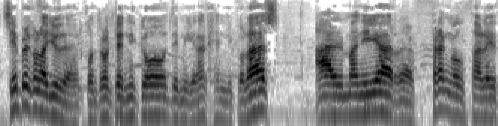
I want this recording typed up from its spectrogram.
siempre con la ayuda del control técnico de Miguel Ángel Nicolás, Almanillar, Fran González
